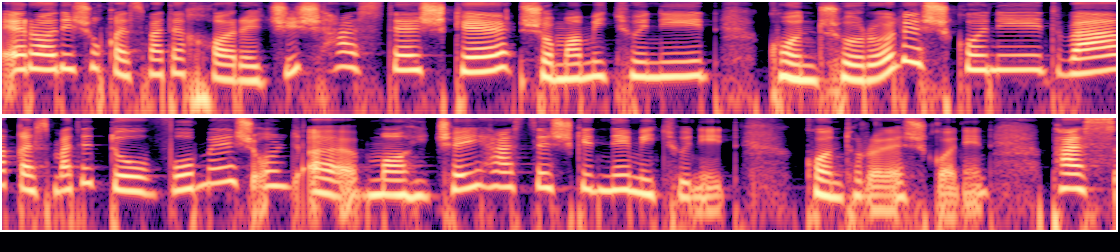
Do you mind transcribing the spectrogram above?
ارادیشون قسمت خارجیش هستش که شما می‌تونید کنترلش کنید و قسمت دومش اون ماهیچه ای هستش که نمی‌تونید کنترلش کنید پس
